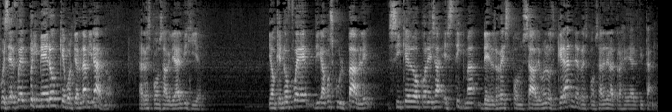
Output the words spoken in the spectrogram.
pues él fue el primero que voltearon a mirar, ¿no? La responsabilidad del vigía. Y aunque no fue, digamos, culpable, sí quedó con esa estigma del responsable, uno de los grandes responsables de la tragedia del Titanic.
